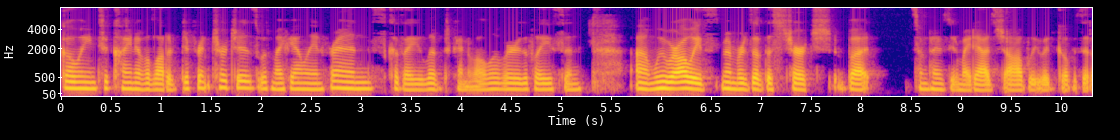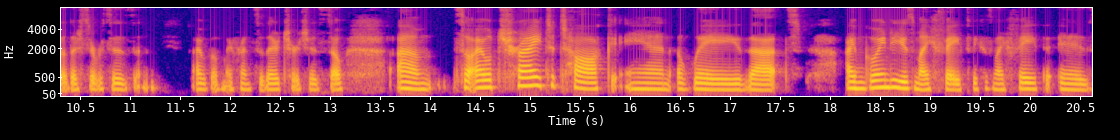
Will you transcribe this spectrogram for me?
going to kind of a lot of different churches with my family and friends because I lived kind of all over the place. And um, we were always members of this church, but sometimes due to my dad's job, we would go visit other services and I with my friends to their churches. So, um, so I will try to talk in a way that I'm going to use my faith because my faith is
